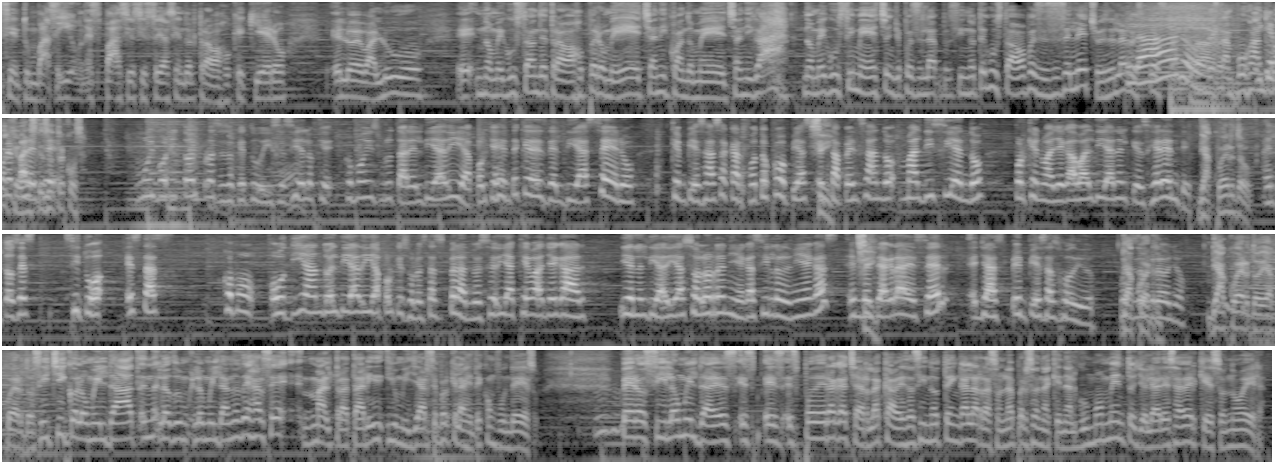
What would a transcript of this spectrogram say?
siento un vacío, un espacio, si estoy haciendo el trabajo que quiero, eh, lo evalúo, eh, no me gusta donde trabajo, pero me echan y cuando me echan digo, ah, no me gusta y me echan, yo pues, la- si no te gustaba, pues ese es el hecho, esa es la Claro. respuesta. Te está empujando que para que busques otra cosa. Muy bonito el proceso que tú dices y de lo que, cómo disfrutar el día a día, porque hay gente que desde el día cero, que empieza a sacar fotocopias, Sí. está pensando, maldiciendo, porque no ha llegado al día en el que es gerente. De acuerdo. Entonces, si tú estás como odiando el día a día porque solo estás esperando ese día que va a llegar y en el día a día solo reniegas y reniegas, en Sí. vez de agradecer, ya empiezas jodido. De Pues acuerdo. creo yo. De acuerdo, de acuerdo. Sí, chico, la humildad, la, la humildad no es dejarse maltratar y, y humillarse porque la gente confunde eso. Pero sí la humildad es, es, es- es poder agachar la cabeza si no tenga la razón la persona, que en algún momento yo le haré saber que eso no era.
